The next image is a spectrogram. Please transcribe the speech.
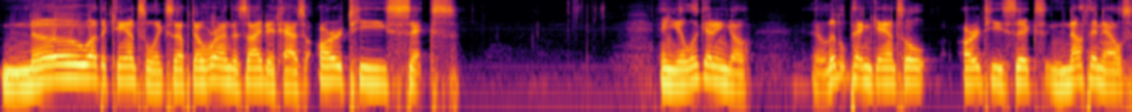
No other cancel except over on the side it has RT6. And you look at it and go, a little pen cancel, RT6, nothing else.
